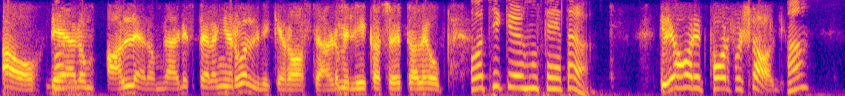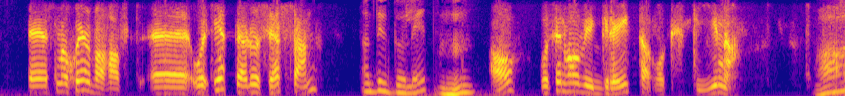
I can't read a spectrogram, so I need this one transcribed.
Ja, det är de alla de där. Det spelar ingen roll vilken ras det är. De är lika söta allihop. Och vad tycker du hon ska heta då? Jag har ett par förslag. Ja. Eh, som jag själv har haft. Eh, och ett är då Sessan. Ja, det är gulligt. Ja. Och sen har vi Greta och Stina. Åh,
